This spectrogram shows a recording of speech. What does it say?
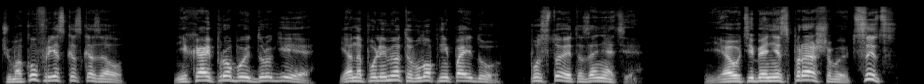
Чумаков резко сказал. «Нехай пробуют другие. Я на пулеметы в лоб не пойду. Пустое это занятие». «Я у тебя не спрашиваю. Цыц!»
